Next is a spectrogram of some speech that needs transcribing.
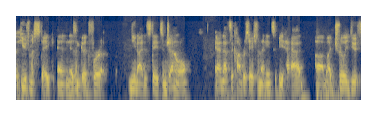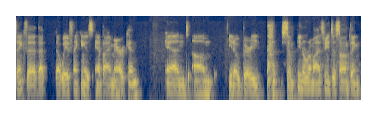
a huge mistake and isn't good for the United States in general. And that's a conversation that needs to be had. Um, I truly do think that, that that way of thinking is anti-American, and um, you know, very, you know, reminds me to something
